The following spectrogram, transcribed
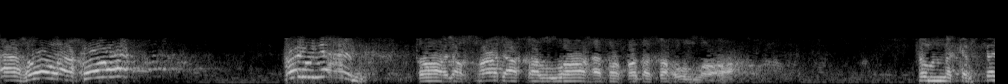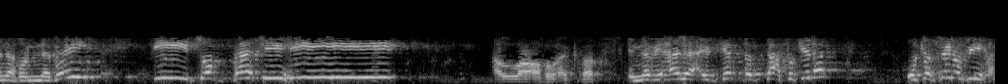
أهو هو قالوا نعم. قال صدق الله فصدقه الله. ثم كفنه النبي في جبته الله أكبر. النبي قلع الجبة بتاعته كده وكفنه فيها.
